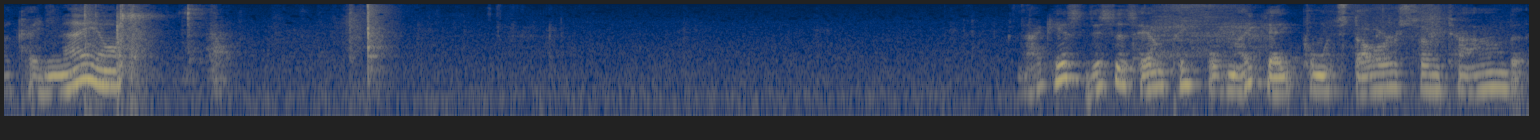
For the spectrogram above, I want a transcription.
Okay, now I guess this is how people make eight point stars sometime, but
